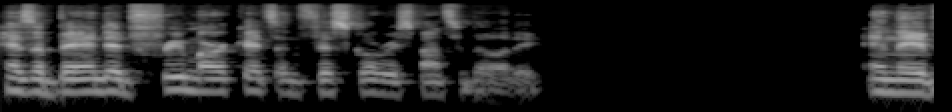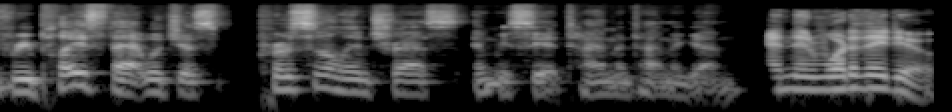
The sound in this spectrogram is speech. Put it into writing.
has abandoned free markets and fiscal responsibility. And they've replaced that with just personal interests, and we see it time and time again. And then what do they do?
